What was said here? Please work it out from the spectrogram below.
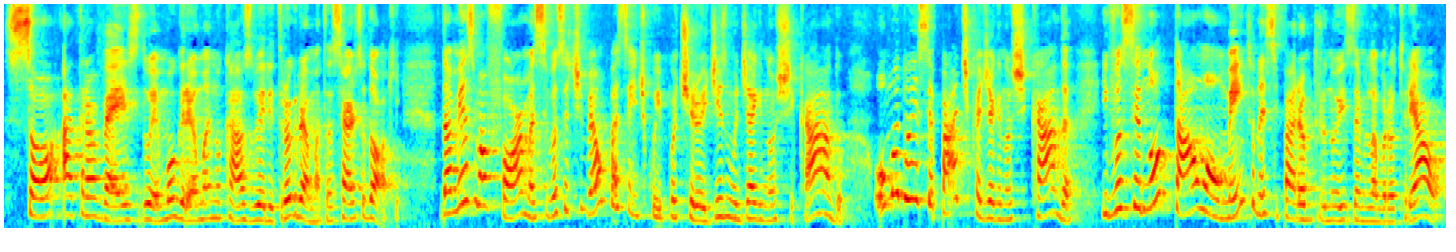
só através do hemograma, no caso do eritrograma, tá certo, Doc? Da mesma forma, se você tiver um paciente com hipotireoidismo diagnosticado ou uma doença hepática diagnosticada e você notar um aumento nesse parâmetro no exame laboratorial,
